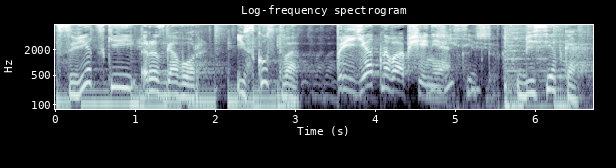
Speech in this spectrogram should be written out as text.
Светский разговор. Искусство приятного общения. Беседка. Беседка.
